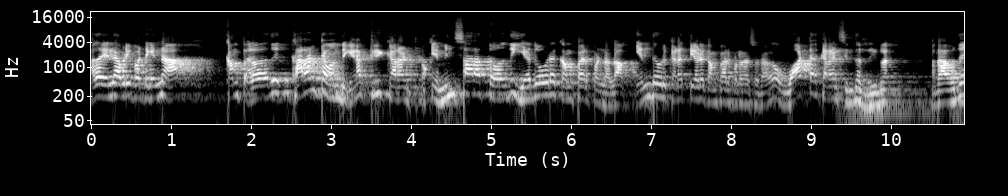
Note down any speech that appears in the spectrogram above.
அதாவது என்ன அப்படி பார்த்தீங்கன்னா கம்பேர் அதாவது கரண்ட்டை வந்து எலக்ட்ரிக் கரண்ட் ஓகே மின்சாரத்தை வந்து எதோட கம்பேர் பண்ணலாம்? எந்த ஒரு கடத்தியோட கம்பேர் பண்ணலாம் சொல்றாங்க? வாட்டர் கரண்ட்ஸ் இந்த ரிவர் அதாவது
